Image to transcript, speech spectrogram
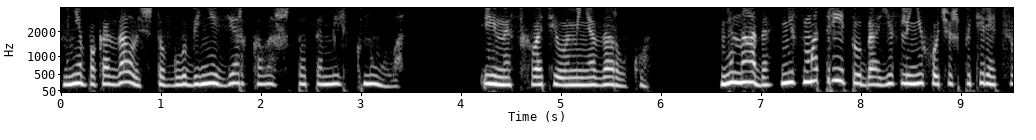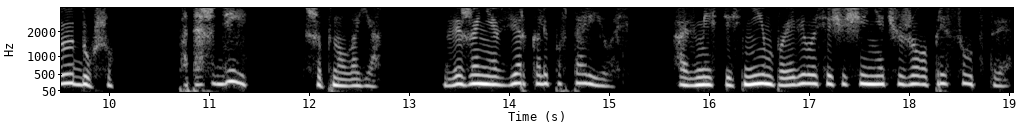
мне показалось, что в глубине зеркала что-то мелькнуло. Инесс схватила меня за руку. «Не надо, не смотри туда, если не хочешь потерять свою душу». «Подожди», — шепнула я. Движение в зеркале повторилось, а вместе с ним появилось ощущение чужого присутствия,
